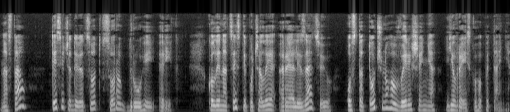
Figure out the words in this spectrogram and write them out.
Настав 1942 рік, коли нацисти почали реалізацію остаточного вирішення єврейського питання.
